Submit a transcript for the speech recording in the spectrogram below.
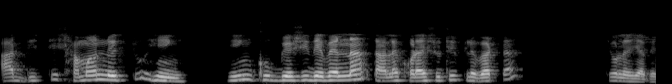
আর দিচ্ছি সামান্য একটু হিং। হিং খুব বেশি দেবেন না, তাহলে কড়াইশুঁটির ফ্লেভারটা চলে যাবে।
